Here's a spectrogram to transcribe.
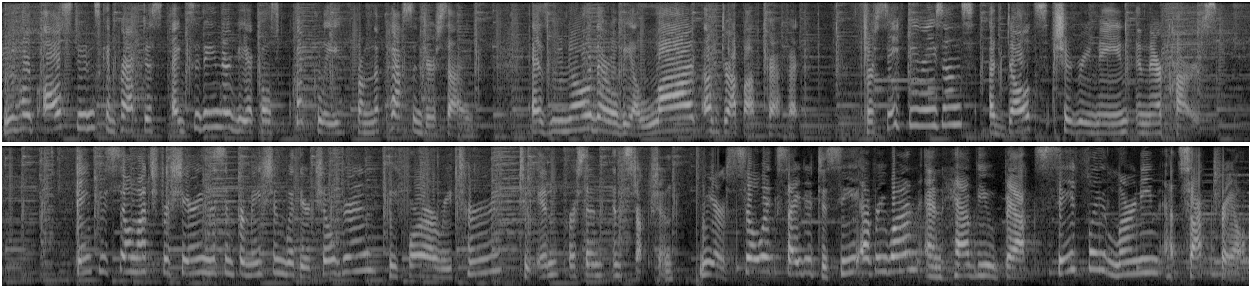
We hope all students can practice exiting their vehicles quickly from the passenger side, as we know there will be a lot of drop-off traffic. For safety reasons, adults should remain in their cars. Thank you so much for sharing this information with your children before our return to in-person instruction. We are so excited to see everyone and have you back safely learning at Sauk Trail.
